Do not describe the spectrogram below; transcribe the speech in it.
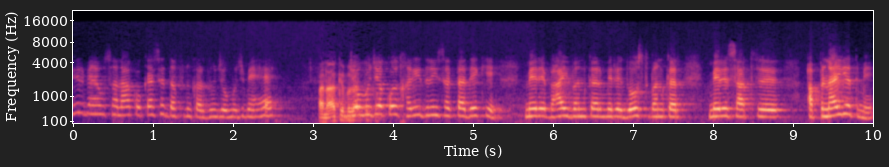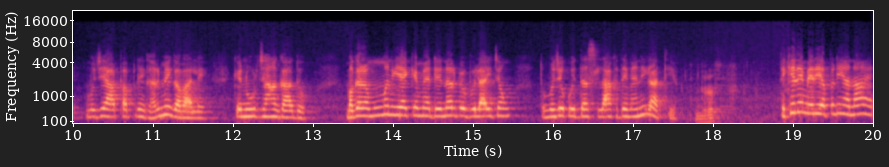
پھر میں اس انا کو کیسے دفن کر دوں جو مجھ میں ہے؟ انا کے بغیر جو مجھے کوئی خرید نہیں سکتا دیکھیے میرے بھائی بن کر میرے دوست بن کر میرے ساتھ اپنائیت میں مجھے آپ اپنے گھر میں گوا لیں کہ نور جہاں گا دو۔ مگر عموماً یہ ہے کہ میں ڈنر پہ بلائی جاؤں تو مجھے کوئی دس لاکھ دے میں نہیں گاتی ہوں۔ درست۔ دیکھیے نہیں میری اپنی انا ہے۔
